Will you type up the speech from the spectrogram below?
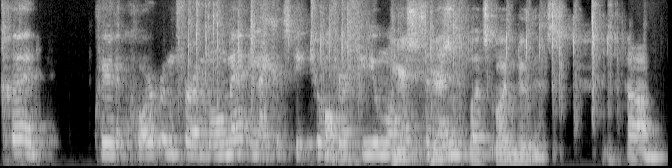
could clear the courtroom for a moment and I could speak to him for a few moments. Here's, here's, then, let's go ahead and do this. Um,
